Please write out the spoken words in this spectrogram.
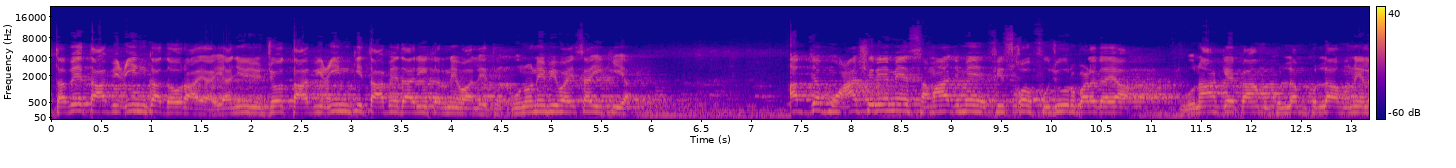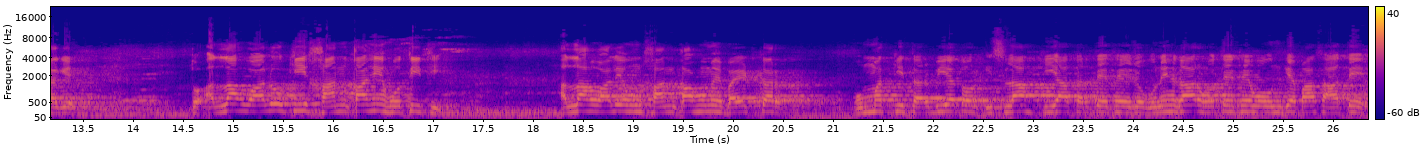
तब ताबीन का दौर आया। यानी जो ताबीन की ताबेदारी करने वाले थे, उन्होंने भी वैसा ही किया। अब जब मुआशरे में, समाज में फिसको फजूर बढ़ गया, गुनाह के काम खुल्लम खुल्ला होने लगे तो अल्लाह वालों की खानकाहें होती थी। अल्लाह वाले उन खानकाहों में बैठकर उम्मत की तरबियत और इसलाह किया करते थे, जो गुनहगार होते थे, वो उनके पास आते,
